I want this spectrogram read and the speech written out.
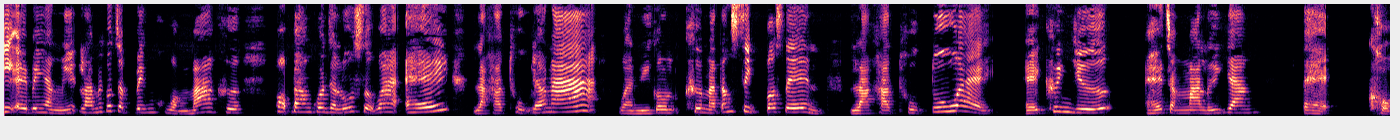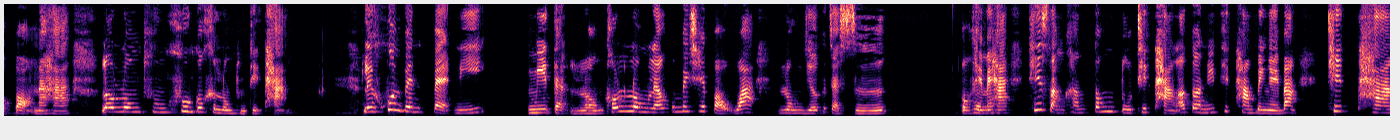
EA เป็นอย่างนี้ร้านไม่ก็จะเป็นห่วงมากคือพอบางคนจะรู้สึกว่า เอ๊ะราคาถูกแล้วนะ วันนี้ก็ขึ้นมาตั้ง 10%ราคาถูกด้วย เอ๊ะขึ้นเยอะ เอ๊ะจะมาหรือยัง แต่ขอบอกนะคะ เราลงทุนหุ้นก็คือลงทุนทิศทาง เลยหุ้นเป็นแบบนี้ มีแต่ลงเขาลงแล้วก็ไม่ใช่เปล่าว่า ลงเยอะก็จะซื้อ โอเคไหมคะ ที่สำคัญต้องดูทิศทางแล้วตอนนี้ทิศทางเป็นไงบ้าง ทิศทาง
